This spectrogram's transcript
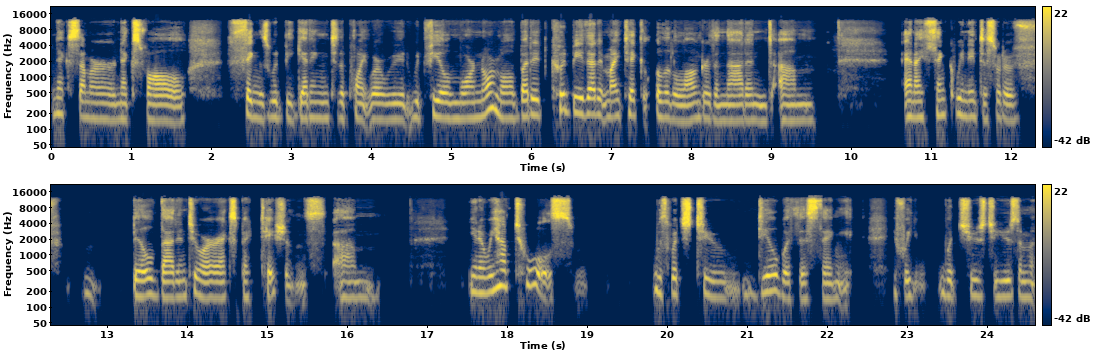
next summer, next fall, things would be getting to the point where we would feel more normal. But it could be that it might take a little longer than that, and um, and I think we need to sort of build that into our expectations. Um, you know, we have tools with which to deal with this thing if we would choose to use them uh,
